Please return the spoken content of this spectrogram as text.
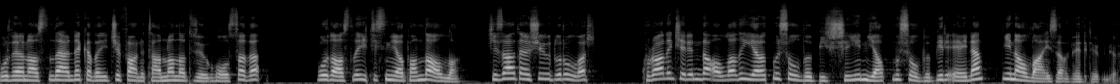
Burada yani aslında her ne kadar iki farklı Tanrı anlatıyor olsa da burada aslında ikisini yapan da Allah. Ki zaten şu bir durum var. Kur'an-ı Kerim'de Allah'ın yaratmış olduğu bir şeyin yapmış olduğu bir eylem yine Allah'a izafe edilebiliyor.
